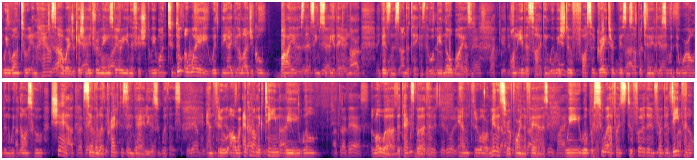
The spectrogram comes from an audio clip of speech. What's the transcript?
We want to enhance our education, which remains very inefficient. We want to do away with the ideological bias that seems to be there in our business undertakings. There will be no bias on either side, and we wish to foster greater business opportunities with the world and with those who share similar practices and values with us. And through our economic team, we will lower the tax burden. And through our Minister of Foreign Affairs, we will pursue efforts to further and further deepen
